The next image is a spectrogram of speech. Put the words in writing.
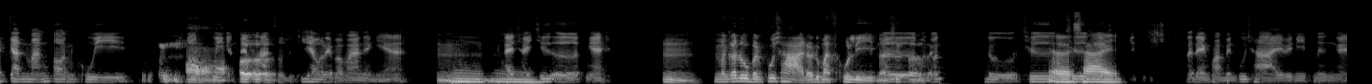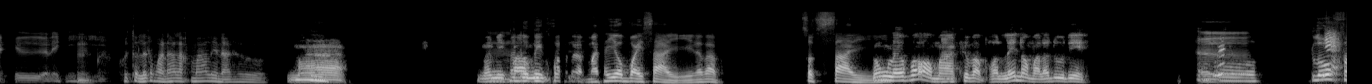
ศกันมั้งตอนคุยตอ๋ออนคุยกันเอเป็นอเออ ผ่านโซเชียลอะไรประมาณอย่างเงี้ยอือืมมอืแต่ใช้มชื่อเอิร์ธไงอืม มันก็ดูเป็นผู้ชายแล้วดูมัสคูลีนเอเนอะชื่ออเอิร์มันธก็ดูชื่อเออชื่อใช่ เอิร์ธแสดงความเป็นผู้ชายไปนิดนึงไงชื่ออะไรอย่างงี้อืมเฮ้ยแต่เล่นออกมาน่ารักมากเลยนะเธอ มาก มันมีคมันวามดูมีความแบบมัธยมวัยใสแล้วแบบ สดใสน้องเลิฟก็ออกมาคือแบบพอเล่นออกมาแล้วดูดิ เอเอออโลกส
